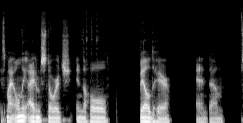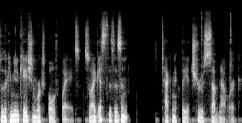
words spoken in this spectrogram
is my only item storage in the whole build here. And um, so the communication works both ways. So I guess this isn't technically a true subnetwork.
